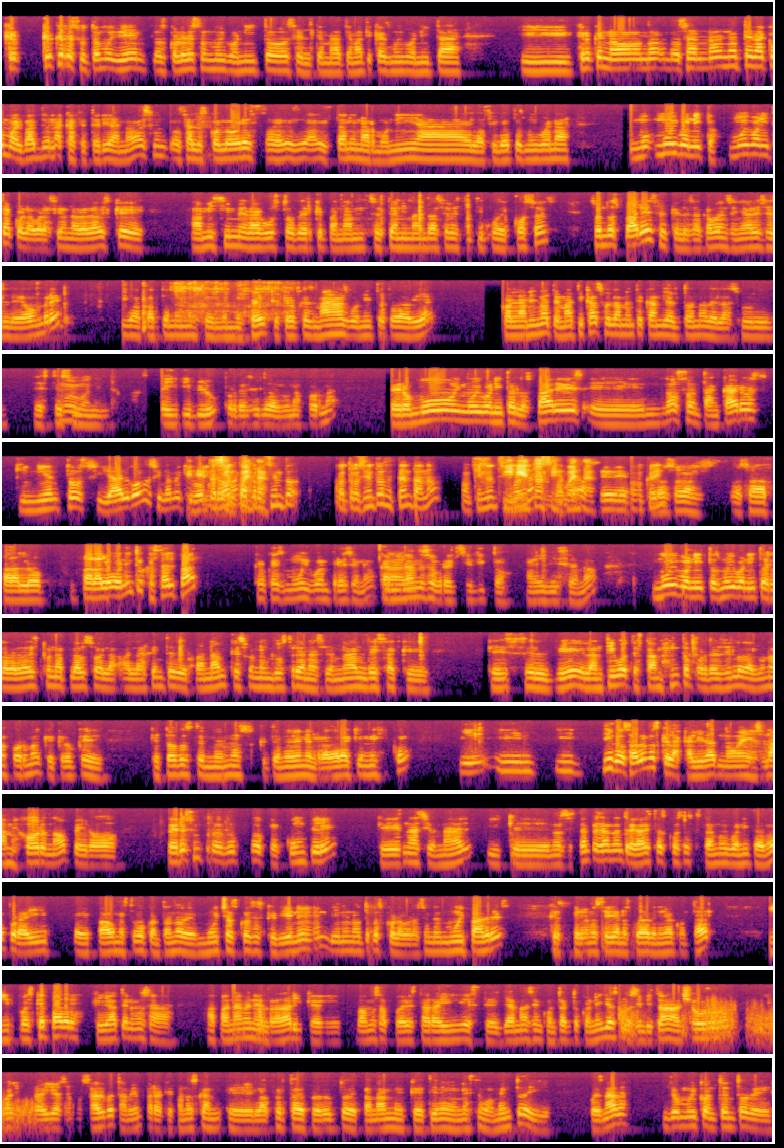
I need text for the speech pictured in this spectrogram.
creo, creo que resultó muy bien. Los colores son muy bonitos, el tema, la temática es muy bonita y creo que no, no, o sea, no, no te da como el bat de una cafetería, ¿no? Es un, o sea, los colores eh, están en armonía, la silueta es muy buena, muy, muy bonito, muy bonita colaboración. La verdad es que a mí sí me da gusto ver que Panam se esté animando a hacer este tipo de cosas. Son dos pares, el que les acabo de enseñar es el de hombre y acá tenemos el de mujer, que creo que es más bonito todavía. Con la misma temática, solamente cambia el tono del azul. Este es Muy un bonito. baby blue, por decirlo de alguna forma. Pero muy, muy bonitos los pares. eh, no son tan caros, 500 y algo, si no me equivoco. Son 550. 400, 470, ¿no? ¿O 550? 550. Sí, Ok. pero, o, sea, o sea, para lo, para lo bonito que está el par, creo que es muy buen precio, ¿no? Claro. Caminando sobre el cielito, ahí dice, ¿no? Muy bonitos, muy bonitos. La verdad es que un aplauso a la, a la gente de Panam, que es una industria nacional de esa que, que es el, el antiguo testamento, por decirlo de alguna forma, que creo que, que todos tenemos que tener en el radar aquí en México. Y, y, y digo, sabemos que la calidad no es la mejor, ¿no? Pero, pero es un producto que cumple, que es nacional y que nos está empezando a entregar estas cosas que están muy bonitas, ¿no? Por ahí eh, Pau me estuvo contando de muchas cosas que vienen, vienen otras colaboraciones muy padres que esperemos ella nos pueda venir a contar. Y pues qué padre que ya tenemos a, a Panam en el radar y que vamos a poder estar ahí este, ya más en contacto con ellos. Nos invitaron al showroom, igual por ahí hacemos algo también para que conozcan eh, la oferta de producto de Panam que tienen en este momento. Y pues nada, yo muy contento de,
